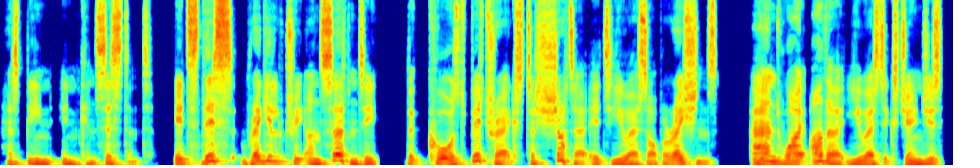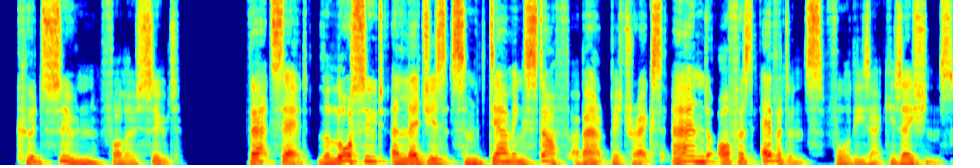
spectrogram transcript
has been inconsistent. It's this regulatory uncertainty that caused Bittrex to shutter its US operations, and why other US exchanges could soon follow suit. That said, the lawsuit alleges some damning stuff about Bittrex and offers evidence for these accusations.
